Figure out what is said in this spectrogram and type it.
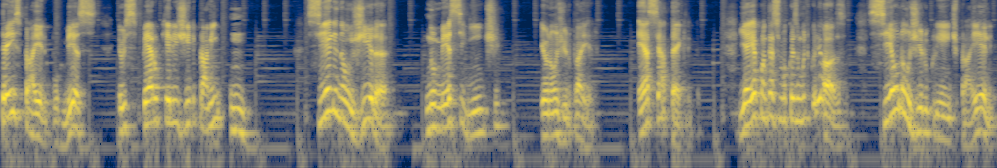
três para ele por mês, eu espero que ele gire para mim um. Se ele não gira, no mês seguinte, eu não giro para ele. Essa é a técnica. E aí acontece uma coisa muito curiosa. Se eu não giro o cliente para ele,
